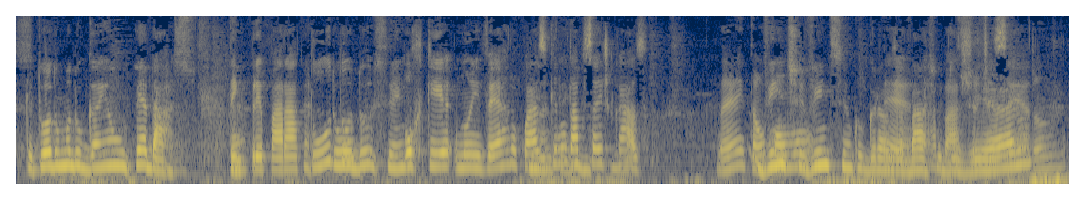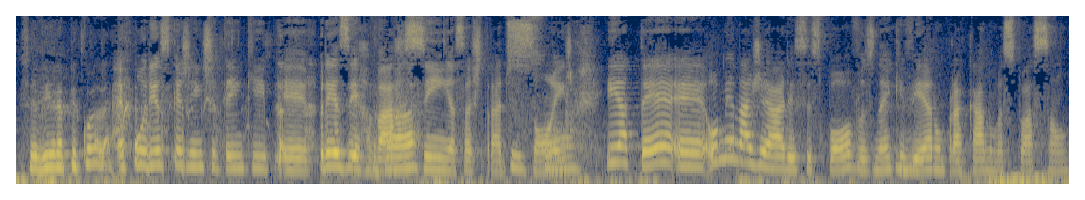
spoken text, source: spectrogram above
Porque todo mundo ganha um pedaço. Tem que preparar tudo, É tudo, sim. porque no inverno quase Não que não dá para sair de casa. Né? Então, 20, como- 25 graus É, abaixo, abaixo de, de zero, zero. você vira picolé. É por isso que a gente tem que é, preservar, sim, essas tradições isso. e até é, homenagear esses povos né, que vieram para cá numa situação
